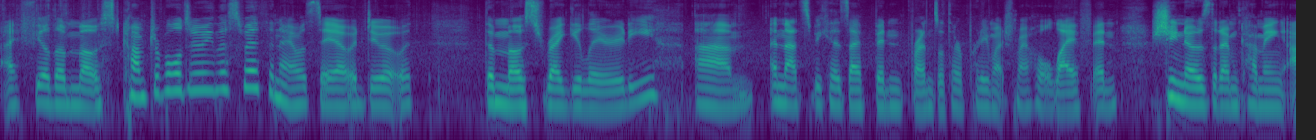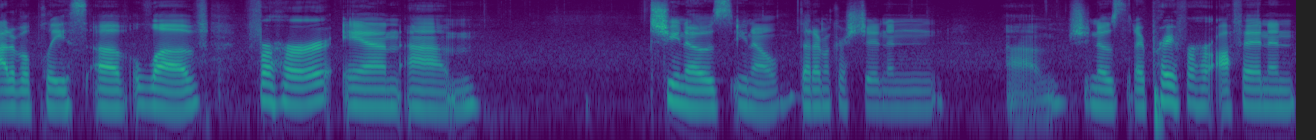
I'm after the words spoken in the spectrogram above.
I feel the most comfortable doing this with, and I would say I would do it with the most regularity. Um, and that's because I've been friends with her pretty much my whole life, and she knows that I'm coming out of a place of love for her, and um, she knows, you know, that I'm a Christian, and um, she knows that I pray for her often, and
